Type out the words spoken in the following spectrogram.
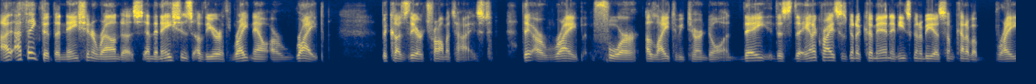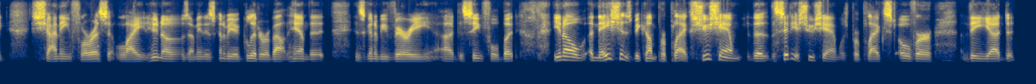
I, I think that the nation around us and the nations of the earth right now are ripe because they are traumatized they are ripe for a light to be turned on. They this the Antichrist is going to come in and he's going to be a, some kind of a bright, shining, fluorescent light. Who knows? I mean, there's going to be a glitter about him that is going to be very uh, deceitful. But you know, nations become perplexed. Shushan, the the city of Shushan, was perplexed over the uh, d-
